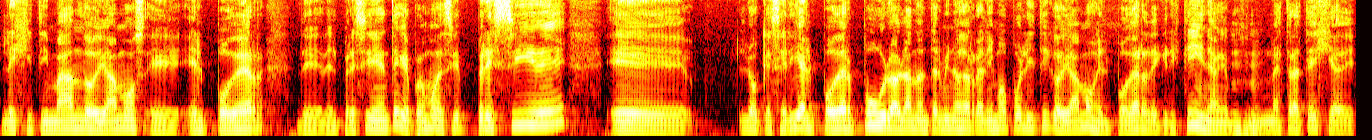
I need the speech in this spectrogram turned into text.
legitimando, digamos, eh, el poder del presidente, que podemos decir preside eh, lo que sería el poder puro, hablando en términos de realismo político, digamos, el poder de Cristina, una estrategia de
